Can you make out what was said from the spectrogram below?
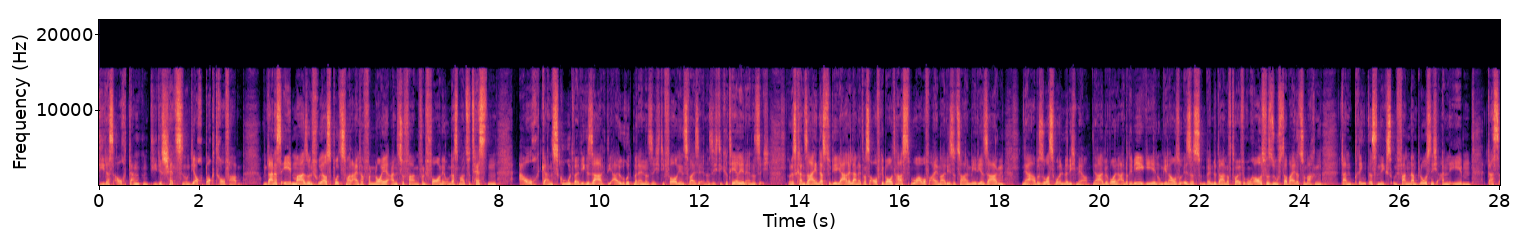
die das auch danken, die das schätzen und die auch Bock drauf haben. Und dann ist eben mal so ein Frühjahrsputz mal einfach von neu anzufangen, von vorne, um das mal zu testen, auch ganz gut. Weil wie gesagt, die Algorithmen ändern sich, die Vorgehensweise ändert sich, die Kriterien ändern sich. Und es kann sein, dass du dir jahrelang lang etwas aufgebaut hast, wo aber auf einmal die sozialen Medien sagen, ja, aber sowas wollen wir nicht mehr. Ja, wir wollen andere Wege gehen und genau so ist es. Und wenn du dann auf Teufel komm raus versuchst, da weiterzumachen, dann bringt es nichts und fang dann bloß nicht an, eben das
